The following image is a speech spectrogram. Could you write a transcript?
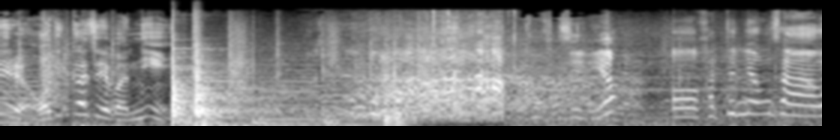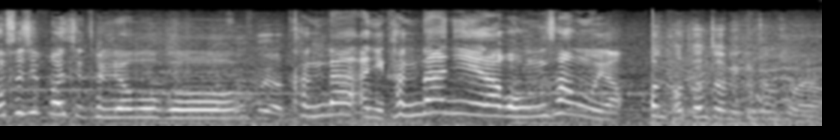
덕질 어디까지 해봤니? 질이요? 어 같은 영상 수십 번씩 돌려보고 누구요? 강단 아니 강다니엘하고 옹성우요. 어떤, 어떤 점이 가장 좋아요?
